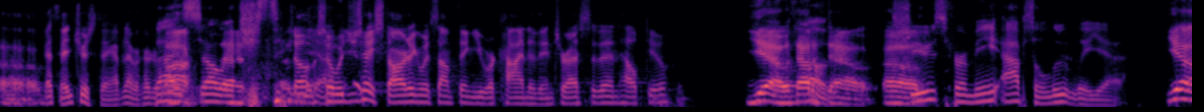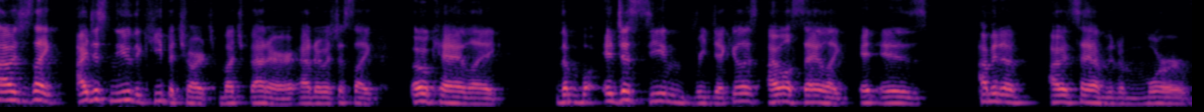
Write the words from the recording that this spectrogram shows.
um, That's interesting. I've never heard of That that. is so interesting. So yeah. so would you say starting with something you were kind of interested in helped you? Yeah, without Oh, a doubt. Um, shoes for me, absolutely, yeah. yeah, I was just like, I just knew the Keepa charts much better, and it was just like, okay, like the it just seemed ridiculous. I will say, like, it is. I'm in a, I would say I'm in a more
